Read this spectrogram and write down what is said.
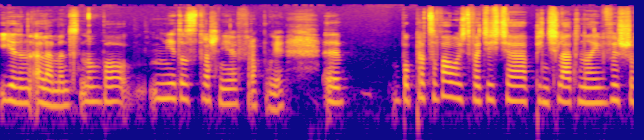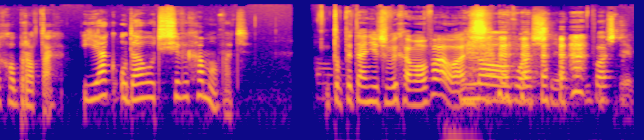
jeden element, no bo mnie to strasznie frapuje. E, bo pracowałaś 25 lat na najwyższych obrotach. Jak udało ci się wyhamować? To pytanie, czy wyhamowałaś? No właśnie, właśnie.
